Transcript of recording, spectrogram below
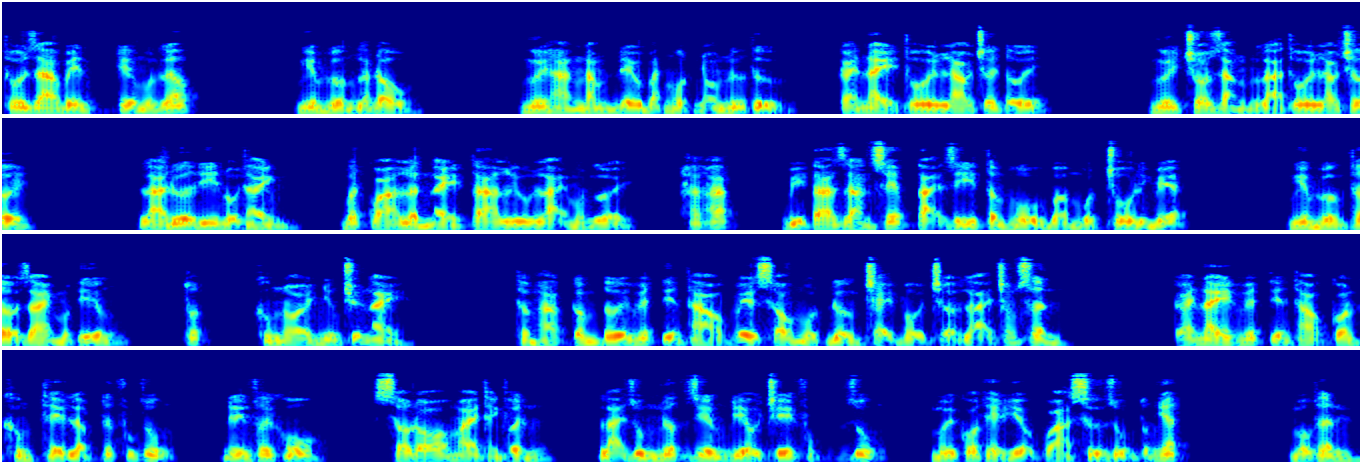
thôi ra bên kia một góc. Nghiêm hưởng lắc đầu. Ngươi hàng năm đều bắt một nhóm nữ tử, cái này thôi láo chơi tới. Ngươi cho rằng là thôi láo chơi, là đưa đi nội thành bất quá lần này ta lưu lại một người hh bị ta dàn xếp tại di tâm hồ bờ một chỗ đình viện. Nghiêm hưởng thở dài một tiếng t ố t không nói những chuyện này. Thẩm hạc cầm tới huyết tiến thảo về sau một đường chạy vội trở lại trong sân. Cái này huyết tiến thảo còn không thể lập tức phục dụng, đến phơi khô, sau đó mài thành phấn, lại dùng nước giếng điều chế phục dụng mới có thể hiệu quả sử dụng tốt nhất. Mẫu thân,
